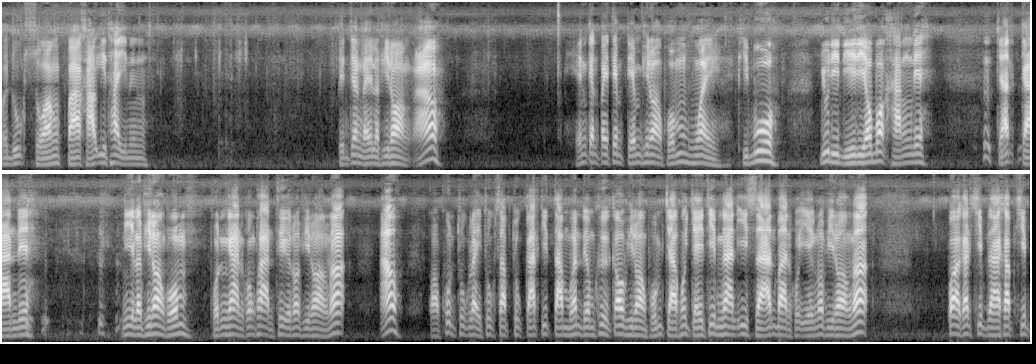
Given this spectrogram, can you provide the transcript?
ปลาดุกสองปลาขาวอีไทยหนึ่งเป็นจังไดล่ะพี่น้องเอาเห็นกันไปเต็มๆพี่น้องผมห่วยพี่บู อยู่ดีๆเดี๋ยวบ่ขังเด้จัดการเด้นี่แหละพี่น้องผม ผลงานของผ่านทื่อเนาะพี่น้องเนาะเอาขอบคุณทุกไลทุกซับทุกการติดตามเหมือนเดิมคือเก้าพี่น้องผมจากหัวใจทีมงานอีสานบ้านขอยเองเนาะพี่น้องเนาะพ่อกันคลิปหน้าครับคลิป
